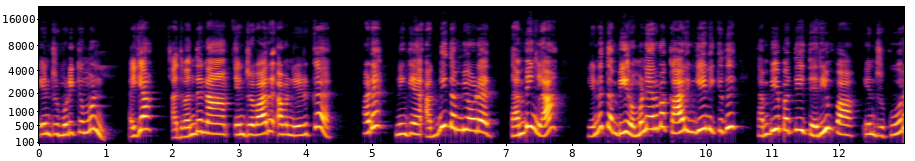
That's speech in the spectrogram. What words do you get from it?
என்று முடிக்கும் முன் ஐயா அது வந்து நான் என்றவாறு அவன் இழுக்க அட நீங்க அக்னி தம்பியோட தம்பிங்களா? என்ன தம்பி ரொம்ப நேரமா கார் இங்கேயே நிற்குது தம்பியை பத்தி தெரியும்பா? என்று கூற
